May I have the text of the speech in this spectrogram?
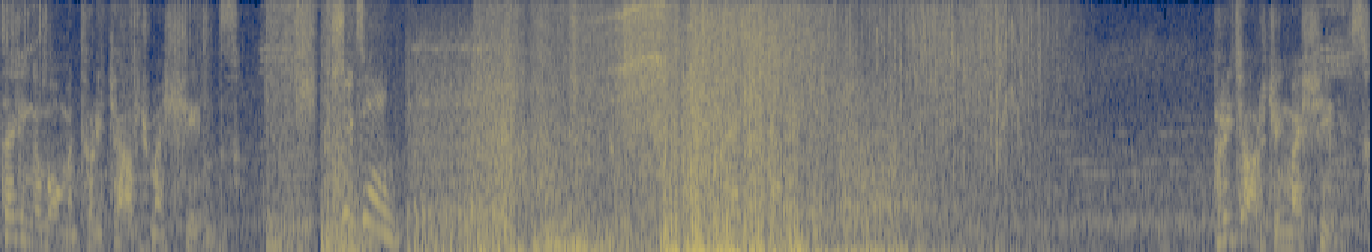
Taking a moment to recharge my shields. Shooting! Recharging my shields.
